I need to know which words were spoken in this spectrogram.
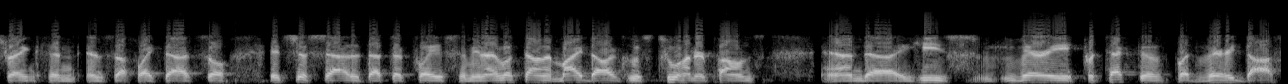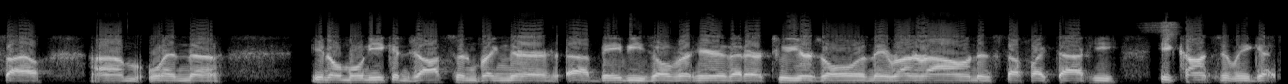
strength and and stuff like that. So it's just sad that that took place. I mean, I look down at my dog who's 200 pounds, and uh, he's very protective but very docile. Um, when uh, you know Monique and Jocelyn bring their uh, babies over here that are two years old, and they run around and stuff like that, he he constantly gets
